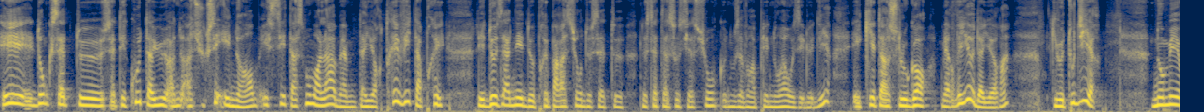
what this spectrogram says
Et donc cette, euh, cette écoute a eu un, succès énorme et c'est à ce moment-là, même d'ailleurs très vite après les deux années de préparation de cette, de cette association que nous avons appelée Noah Oser le dire et qui est un slogan merveilleux d'ailleurs, hein, qui veut tout dire. Nommer,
